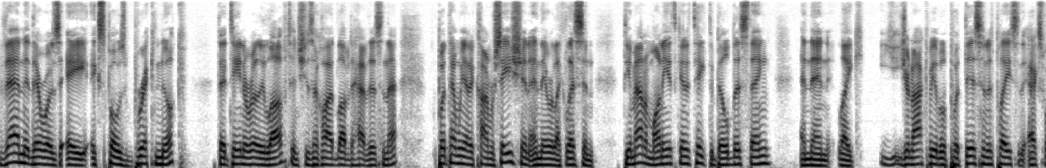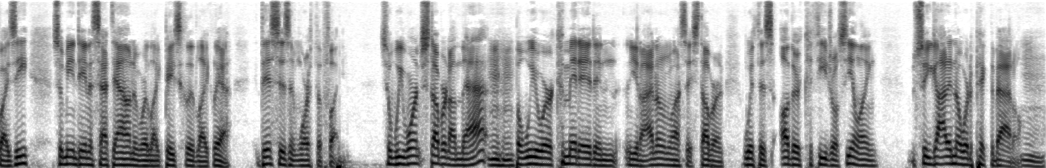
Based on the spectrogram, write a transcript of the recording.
Then there was a exposed brick nook that Dana really loved, and she's like, "Oh, I'd love to have this and that." But then we had a conversation, and they were like, "Listen, the amount of money it's going to take to build this thing, and then like you're not going to be able to put this in its place, in the X, Y, Z." So me and Dana sat down and we're like, basically like, "Yeah, this isn't worth the fight." So we weren't stubborn on that, mm-hmm. but we were committed, and you know, I don't want to say stubborn with this other cathedral ceiling. So you got to know where to pick the battle. Mm.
